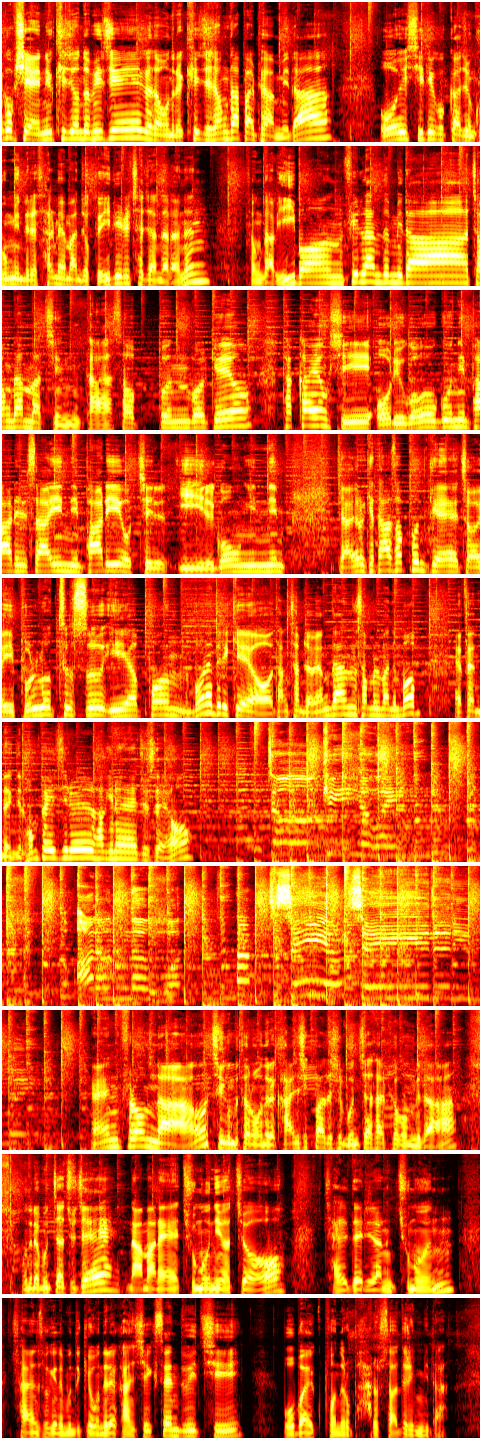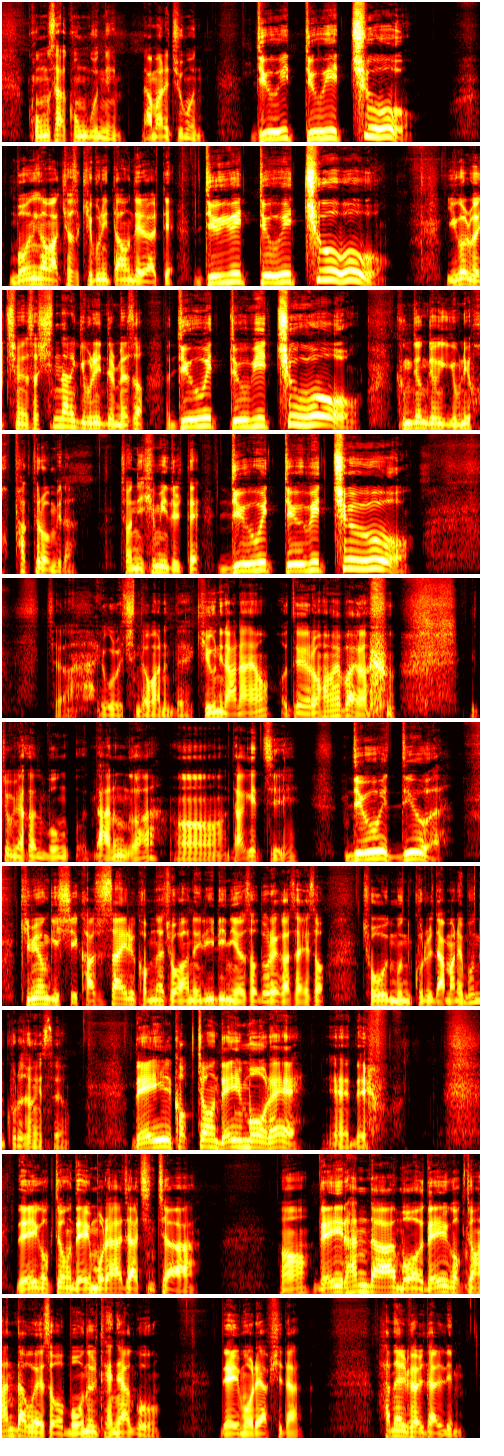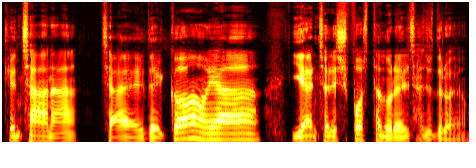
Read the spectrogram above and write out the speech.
7시에 뉴 퀴즈 on the music. 그다음 오늘의 퀴즈 정답 발표합니다. OECD 국가 중 국민들의 삶의 만족도 1위를 차지한 나라는 정답 2번 핀란드입니다. 정답 맞힌 다섯 분 볼게요. 타카영 씨, 5659님, 8142님, 8257, 2102님. 자, 이렇게 다섯 분께 저희 블루투스 이어폰 보내드릴게요. 당첨자 명단 선물 받는 법, FM대행진 홈페이지를 확인해 주세요. And from now 지금부터는 오늘의 간식 받으실 문자 살펴봅니다. 오늘의 문자 주제 나만의 주문이었죠. 잘 되리라는 주문 사연 소개된 분들께 오늘의 간식 샌드위치 모바일 쿠폰으로 바로 쏴드립니다. 0409님 나만의 주문 Do it do it true 뭔가 막혀서 기분이 다운되려 할 때 Do it do it true 이걸 외치면서 신나는 기분이 들면서 Do it do it true 긍정적인 기분이 확 들어옵니다. 저는 힘이 들 때 do it do it too. 자, 이걸 외친다고 하는데 기운이 나나요? 어때요? 여러분 한번 해봐요. 좀 약간 뭐 나는가? 어, 나겠지. do it do it. 김영기 씨 가수 싸이를 겁나 좋아하는 1인이어서 노래 가사에서 좋은 문구를 나만의 문구로 정했어요. 내일 걱정은 내일 모레. 예, 내일. 내일 걱정은 내일 모레 하자 진짜. 어, 내일 한다. 뭐 내일 걱정한다고 해서 뭐 오늘 되냐고. 내일 모레 합시다. 하늘 별 달림, 괜찮아. 잘 될 거야. 이한철의 슈퍼스타 노래를 자주 들어요.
